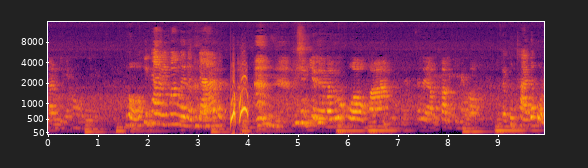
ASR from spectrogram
นั่งกินในห้องโหกินข้าวนี้มากเลยนะจ๊ะพี่ชินเกียรเดินมาลูกครัวออกมาก็เลยเอาข้าวไปกินในห้องแต่คุณชายก็บ่น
